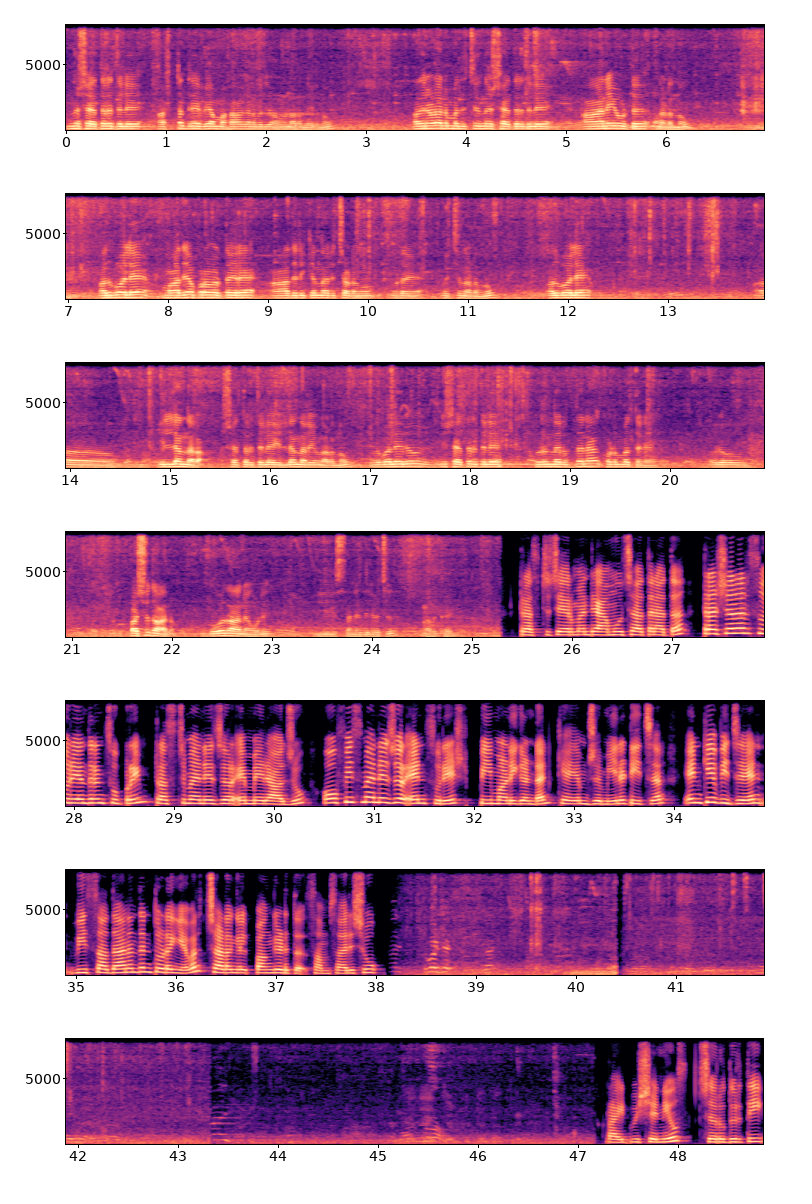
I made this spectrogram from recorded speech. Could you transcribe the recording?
ഇന്ന് ക്ഷേത്രത്തിൽ അഷ്ടദ്രവ്യ മഹാഗണപതി ഹോമം നടന്നിരുന്നു. അതിനോടനുബന്ധിച്ച് ഇന്ന് ക്ഷേത്രത്തിൽ ആനയൂട്ട് നടന്നു. അതുപോലെ മാധ്യമപ്രവർത്തകരെ ആദരിക്കുന്ന ഒരു ചടങ്ങും ഇവിടെ വെച്ച് നടന്നു. അതുപോലെ ഇല്ലന്നറ ക്ഷേത്രത്തിലെ ഇല്ലന്നറയും നടന്നു. അതുപോലെ ഒരു ഈ ക്ഷേത്രത്തിലെ ഒരു നിർധന കുടുംബത്തിന് ഒരു പശുദാനം ഗോദാനം കൂടി ഈ സന്നിധിയിൽ വെച്ച് നടക്കുകയുണ്ട് trust chairman Ramu Chathanath treasurer Surendran supreme trust manager M A Raju office manager N Suresh P Manikandan K M Jameela teacher N K Vijayan V Sadanandan തുടങ്ങിയവർ ചടങ്ങിൽ പങ്കെടുത്ത് സംസാരിച്ചു. Right vision news Cheruthuruthy.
